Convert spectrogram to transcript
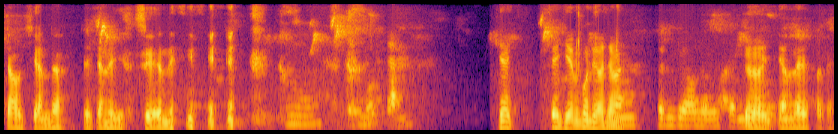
เจ้าเขียนเด้อเดี๋ยวฉันจะเสือนี่มุดกันแค่แค่เขียนคนเดียวใช่ไหมเป็นเดียวเลยเป็นเออเขียนเลยก็ได้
